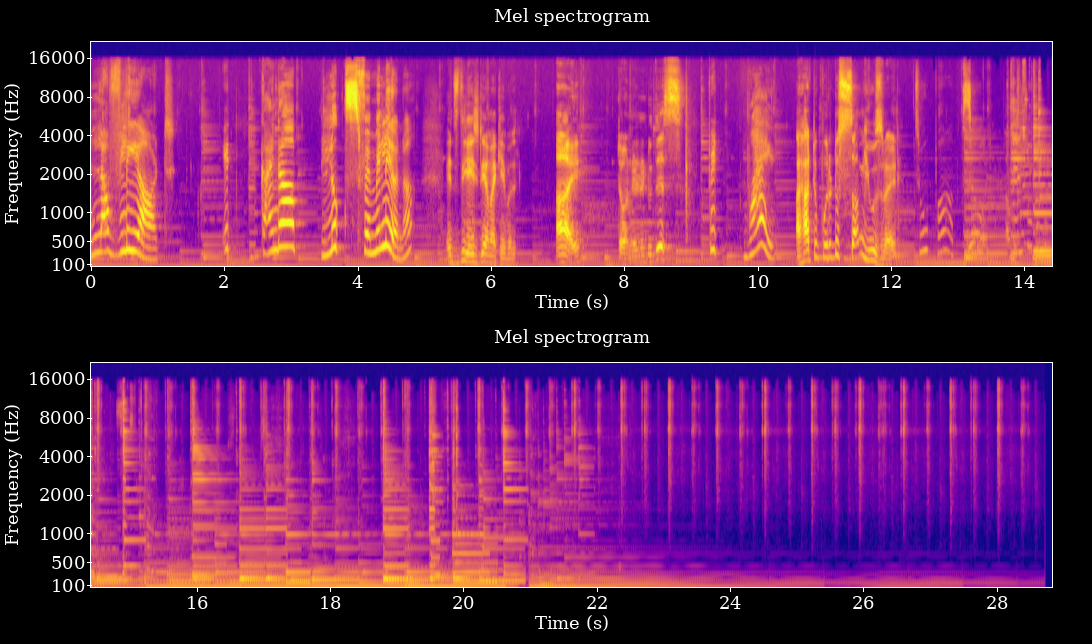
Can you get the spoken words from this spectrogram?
lovely art. It kind of looks familiar, no? It's the HDMI cable. I turned it into this. But why? I had to put it to some use, right? Superb. So.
